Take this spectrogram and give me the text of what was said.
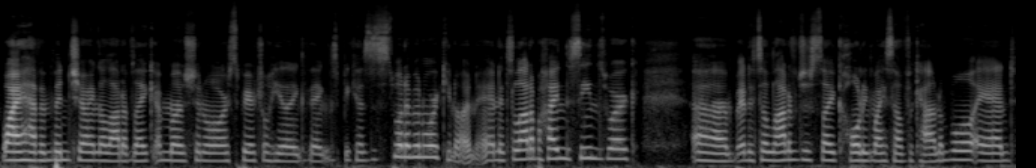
why I haven't been showing a lot of like emotional or spiritual healing things because this is what I've been working on and it's a lot of behind the scenes work um, and it's a lot of just like holding myself accountable and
